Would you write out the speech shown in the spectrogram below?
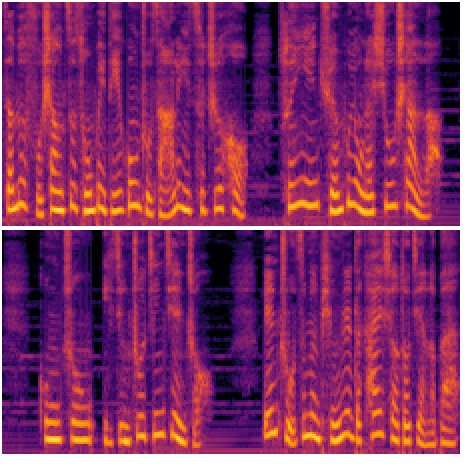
咱们府上自从被狄公主砸了一次之后，存银全部用来修缮了，宫中已经捉襟见肘，连主子们平日的开销都减了半，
